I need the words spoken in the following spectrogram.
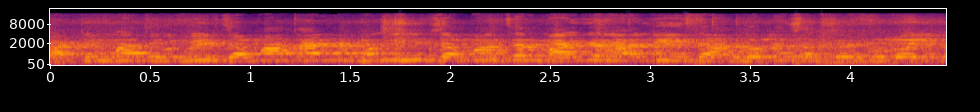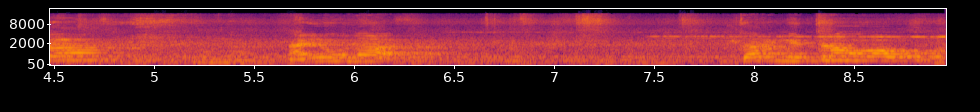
पाठिंबा दुर्मिळ जमात आहे. मग ही जमात जर मागे राहिली तर आंदोलन सक्सेसफुल होईल का? नाही होणार. तर मित्र हो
